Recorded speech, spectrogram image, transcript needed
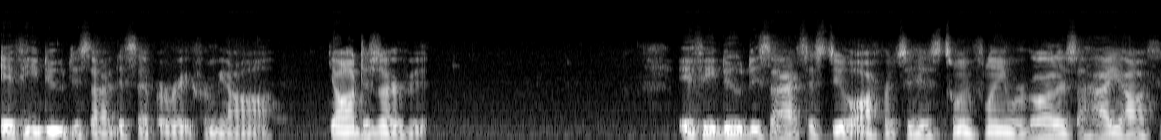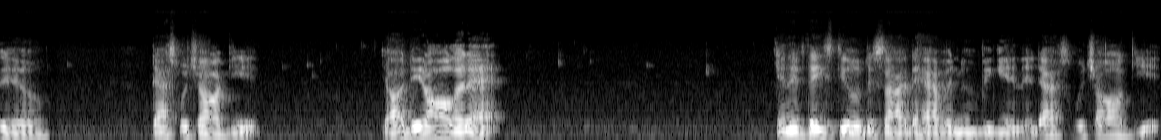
If he do decide to separate from y'all, y'all deserve it. If he do decide to still offer to his twin flame, regardless of how y'all feel, that's what y'all get. Y'all did all of that. And if they still decide to have a new beginning, that's what y'all get.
